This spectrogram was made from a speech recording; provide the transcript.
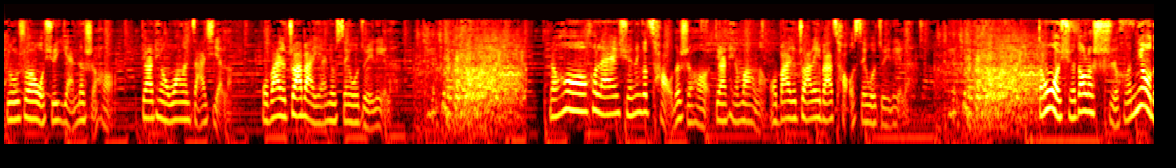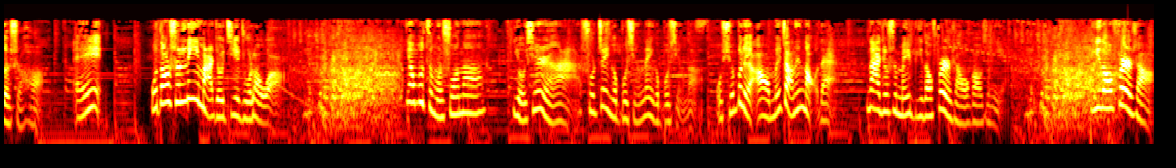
比如说我学盐的时候，第二天我忘了咋写了，我爸就抓把盐就塞我嘴里了。然后后来学那个草的时候，第二天忘了，我爸就抓了一把草塞我嘴里了。等我学到了屎和尿的时候，哎，我当时立马就记住了。我，要不怎么说呢？有些人啊，说这个不行那个不行的，我学不了，没长那脑袋，那就是没逼到份儿上。我告诉你，逼到份儿上，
